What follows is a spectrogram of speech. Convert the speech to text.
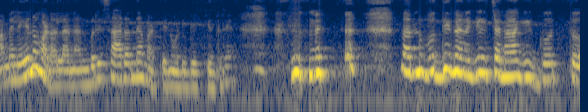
ಆಮೇಲೆ ಏನು ಮಾಡಲ್ಲ, ನಾನು ಬರೀ ಸಾರನ್ನೇ ಮಾಡ್ತೀನಿ ನೋಡಿ ಬೇಕಿದ್ರೆ ನನ್ನ ಬುದ್ಧಿ ನನಗೆ ಚೆನ್ನಾಗಿ ಗೊತ್ತು.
